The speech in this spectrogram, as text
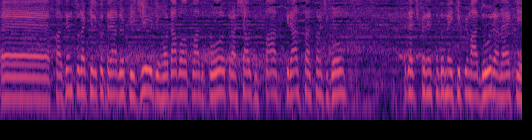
É, fazendo tudo aquilo que o treinador pediu, de rodar a bola para lado para o outro, achar os espaços, criar a situação de gol. É da diferença de uma equipe madura, né? Que,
